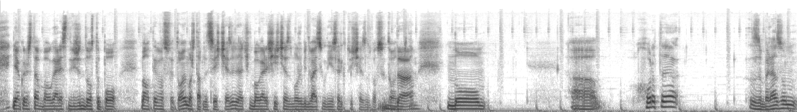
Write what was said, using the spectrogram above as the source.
някои неща в България се движат доста по-малко. Те в световен мащаб не са изчезнали, значи в България ще изчезнат може би 20 години след като изчезнат в световен да. мащаб. Но а, хората забелязвам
